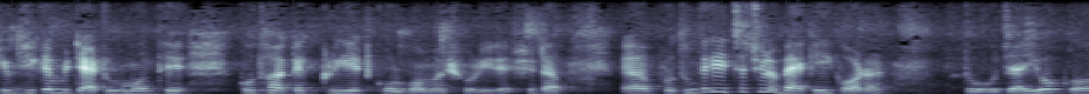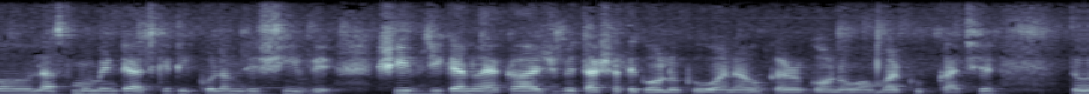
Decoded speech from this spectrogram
শিবজিকে আমি ট্যাটুর মধ্যে কোথাও একটা ক্রিয়েট করব আমার শরীরে। সেটা প্রথম থেকে ইচ্ছা ছিল ব্যাকেই করার। তো যাই হোক লাস্ট মোমেন্টে আজকে ঠিক করলাম যে শিব, শিবজি কেন একা আসবে তার সাথে গণকেও আনা হোক, কারণ গণও আমার খুব কাছে। তো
